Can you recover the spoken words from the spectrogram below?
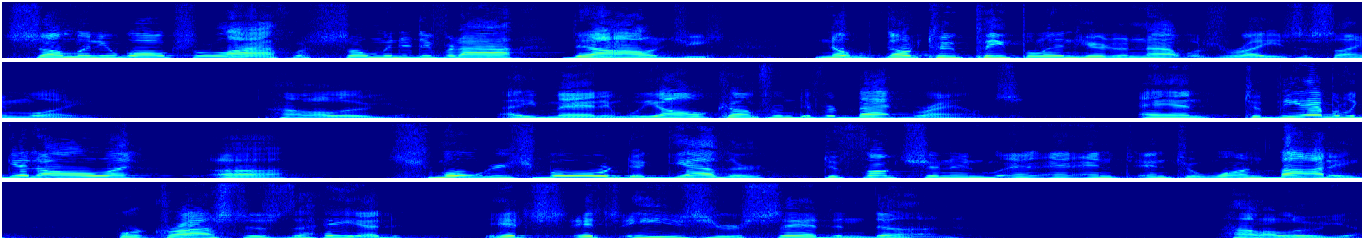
so many walks of life with so many different ideologies, no, no two people in here tonight was raised the same way. Hallelujah. Amen. And we all come from different backgrounds. And to be able to get all that uh, smorgasbord together to function in, in, in, into one body where Christ is the head, it's, it's easier said than done. Hallelujah.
